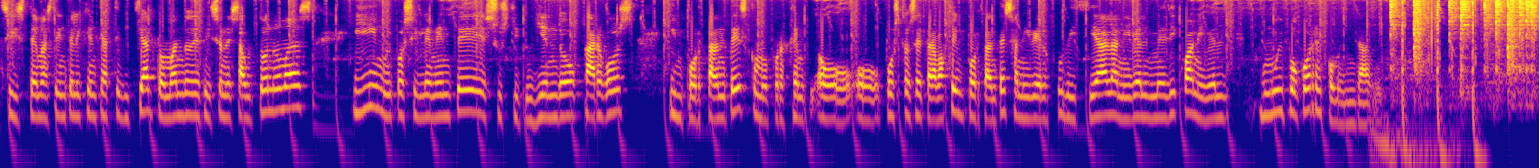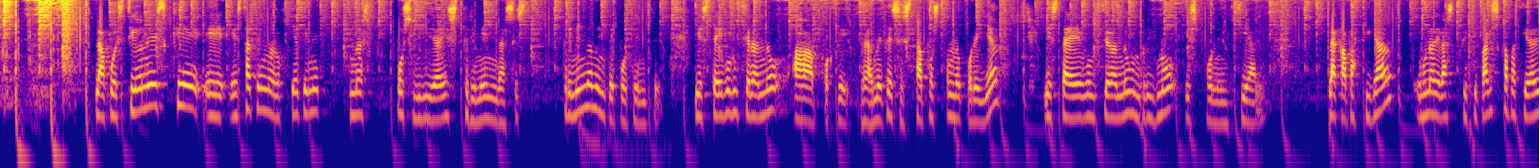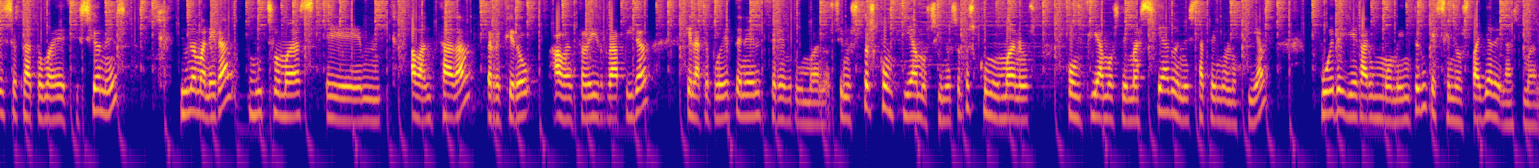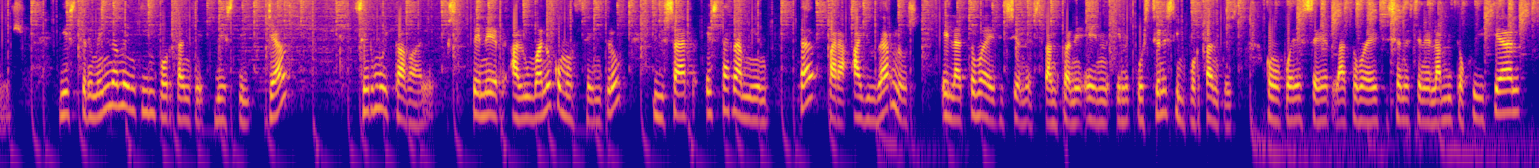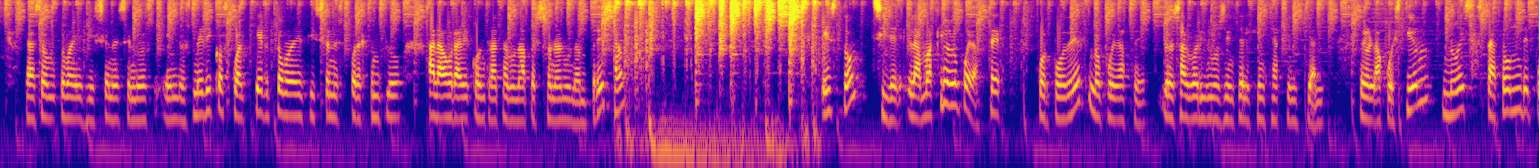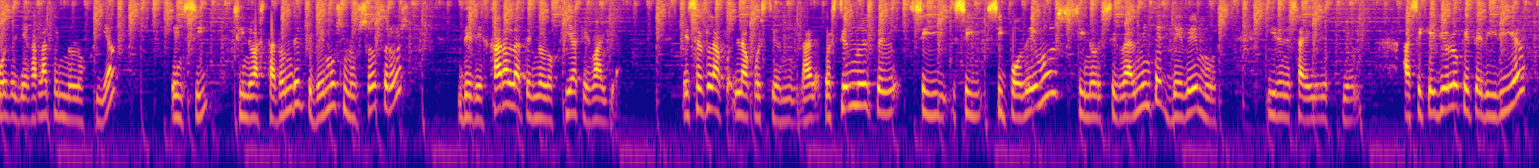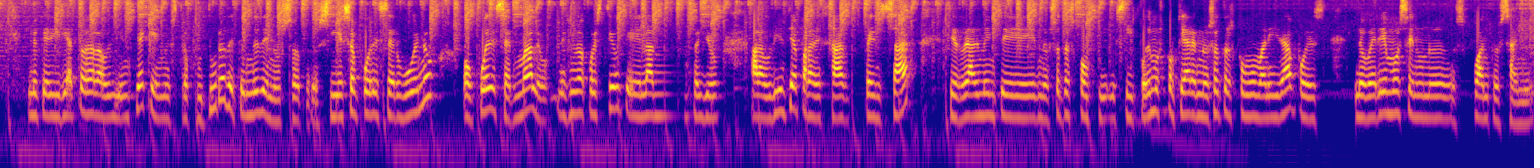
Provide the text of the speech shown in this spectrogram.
sistemas de inteligencia artificial tomando decisiones autónomas y muy posiblemente sustituyendo cargos importantes como por ejemplo puestos de trabajo importantes a nivel judicial, a nivel médico, a nivel muy poco recomendado. La cuestión es que eh, esta tecnología tiene unas posibilidades tremendas, es tremendamente potente y está evolucionando, a, porque realmente se está apostando por ella, y está evolucionando a un ritmo exponencial. La capacidad, una de las principales capacidades es la toma de decisiones de una manera mucho más eh, avanzada, me refiero avanzada y rápida, que la que puede tener el cerebro humano. Si nosotros confiamos, si nosotros como humanos confiamos demasiado en esta tecnología, puede llegar un momento en que se nos vaya de las manos. Y es tremendamente importante desde ya ser muy cabal, tener al humano como centro y usar esta herramienta para ayudarnos en la toma de decisiones, tanto en, cuestiones importantes como puede ser la toma de decisiones en el ámbito judicial, la toma de decisiones en los, en los médicos, cualquier toma de decisiones, por ejemplo, a la hora de contratar a una persona en una empresa. Esto, si la máquina lo puede hacer, por poder lo puede hacer, los algoritmos de inteligencia artificial. Pero la cuestión no es hasta dónde puede llegar la tecnología, en sí, sino hasta dónde debemos nosotros de dejar a la tecnología que vaya. Esa es la, cuestión. La cuestión no es de si, si podemos, sino si realmente debemos ir en esa dirección. Así que yo lo que te diría, lo que diría a toda la audiencia, que nuestro futuro depende de nosotros. Y eso puede ser bueno o puede ser malo. Es una cuestión que lanzo yo a la audiencia para dejar pensar si realmente nosotros si podemos confiar en nosotros como humanidad, pues lo veremos en unos cuantos años.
